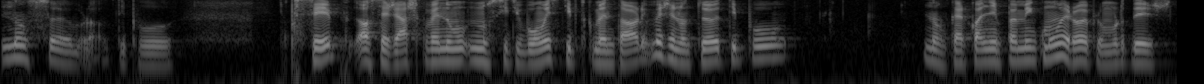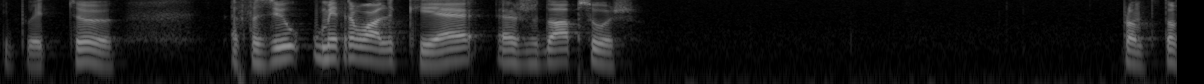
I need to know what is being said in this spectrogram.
não sou, bro. Tipo, percebo. Ou seja, acho que vem num, num sítio bom esse tipo de comentário, mas eu não estou, tipo. Não quero que olhem para mim como um herói, pelo amor de Deus. Tipo, eu estou a fazer o meu trabalho, que é ajudar pessoas. Pronto, estão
